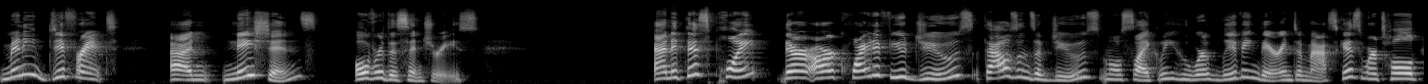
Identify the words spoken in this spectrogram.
many different uh, nations over the centuries. And at this point, there are quite a few Jews, thousands of Jews, most likely, who were living there in Damascus. We're told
